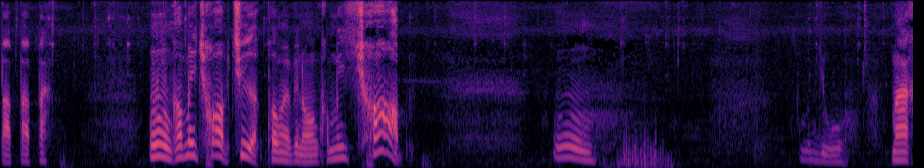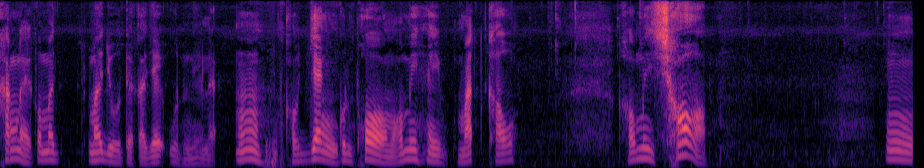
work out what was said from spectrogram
ไปไปไปอืมเขาไม่ชอบเชือกพ่อแม่พี่น้องเขาไม่ชอบ อืมมาอยู่ มาครั้งไหนก็มามาอยู่แต่กับยายอุ่นนี่แหละ อืมเขาแย่งคุณพ่อมาเขาไม่ให้มัดเขา เขาไม่ชอบ อืม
